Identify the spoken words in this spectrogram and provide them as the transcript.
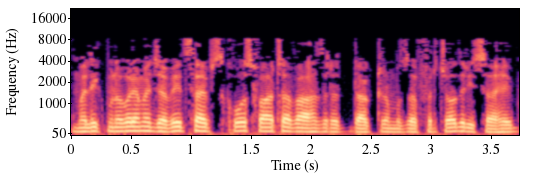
Malik Munawar Ahmed Javed Sahibs Großvater war Hazrat Dr. Muzaffar Chaudhry Sahib.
